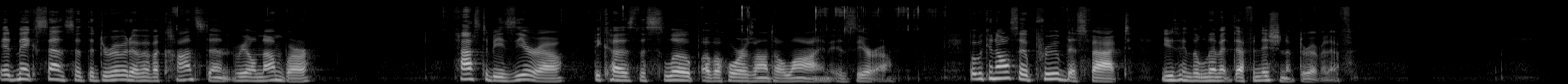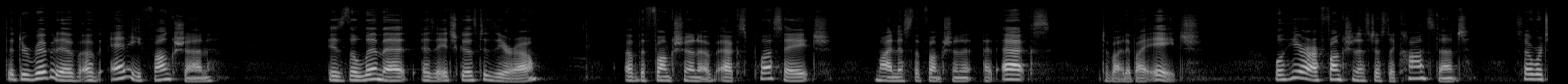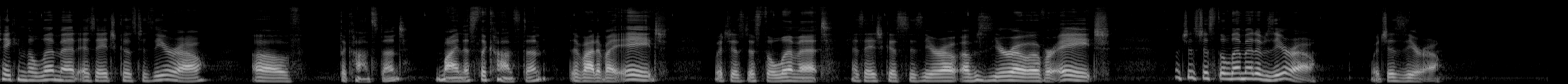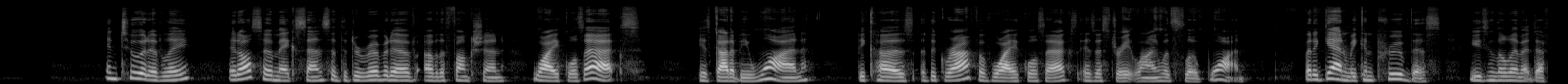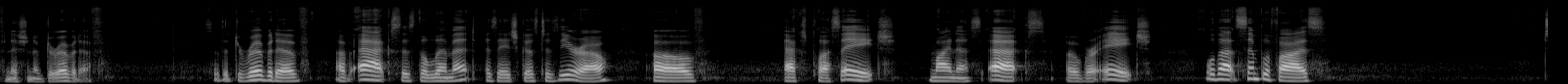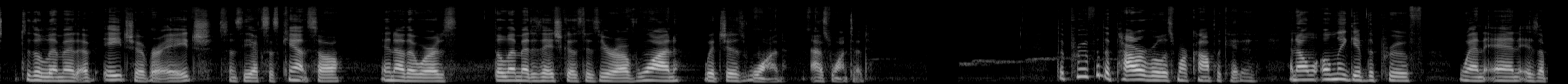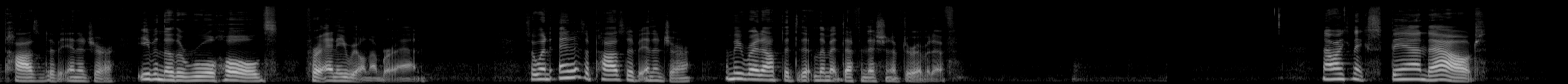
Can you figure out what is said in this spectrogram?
it makes sense that the derivative of a constant real number has to be zero because the slope of a horizontal line is zero. But we can also prove this fact using the limit definition of derivative. The derivative of any function is the limit as h goes to 0 of the function of x plus h minus the function at x divided by h. Well, here our function is just a constant, so we're taking the limit as h goes to 0 of the constant minus the constant divided by h, which is just the limit as h goes to 0 of 0 over h, which is just the limit of 0, which is 0. Intuitively, it also makes sense that the derivative of the function y equals x is got to be 1 because the graph of y equals x is a straight line with slope 1. But again, we can prove this using the limit definition of derivative. So the derivative of x is the limit as h goes to 0 of x plus h minus x over h. Well, that simplifies to the limit of h over h, since the x's cancel. In other words, the limit as h goes to 0 of 1, which is 1, as wanted. The proof of the power rule is more complicated, and I'll only give the proof when n is a positive integer, even though the rule holds for any real number n. So when n is a positive integer, let me write out the de limit definition of derivative. Now I can expand out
